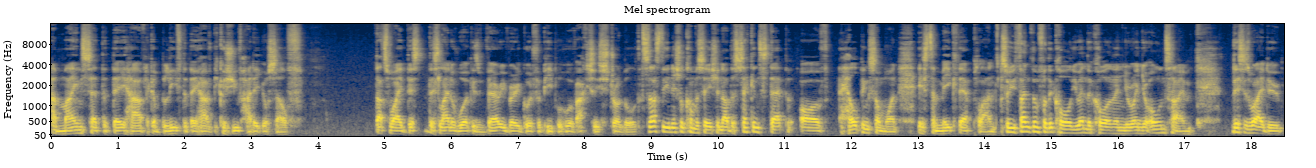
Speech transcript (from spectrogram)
a mindset that they have, like a belief that they have because you've had it yourself. That's why this this line of work is very very good for people who have actually struggled. So that's the initial conversation. Now the second step of helping someone is to make their plan. So you thank them for the call, you end the call and then you're on your own time. This is what I do.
